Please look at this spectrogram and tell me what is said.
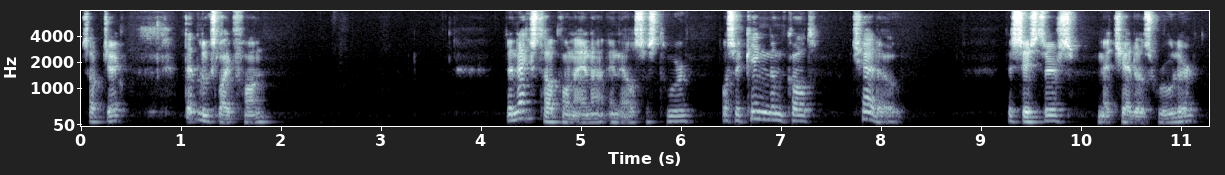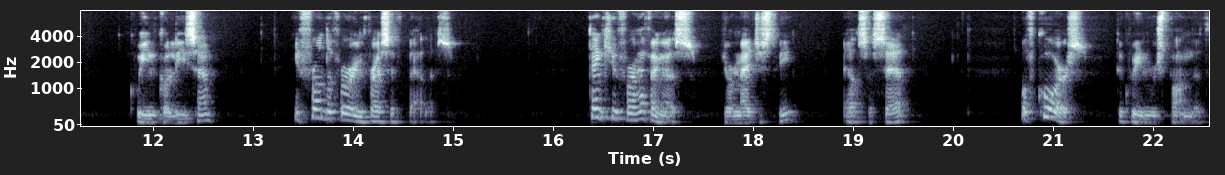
Subject. That looks like fun. The next stop on Anna and Elsa's tour was a kingdom called Chatho. The sisters met Chatho's ruler, Queen Colisa, in front of her impressive palace. Thank you for having us, your Majesty, Elsa said. Of course, the Queen responded.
